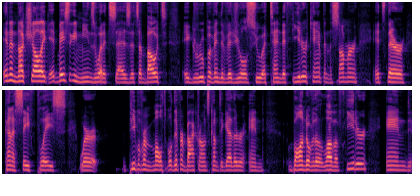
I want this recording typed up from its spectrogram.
in a nutshell, like it basically means what it says. It's about a group of individuals who attend a theater camp in the summer. It's their kind of safe place where people from multiple different backgrounds come together and bond over the love of theater. And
